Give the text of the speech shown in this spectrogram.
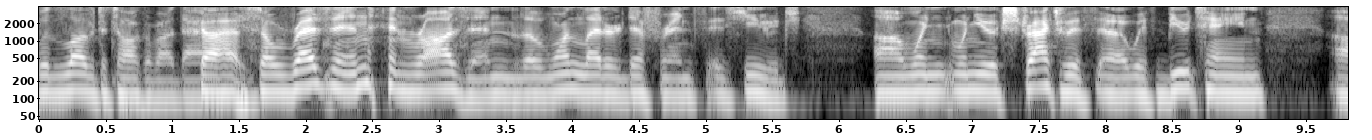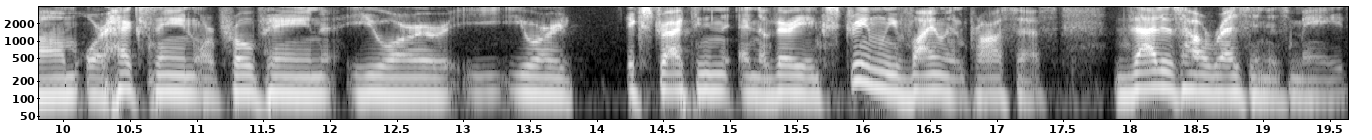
would love to talk about that. Go ahead. So resin and rosin, the one letter difference is huge. Uh, when when you extract with uh, with butane um, or hexane or propane, you are you are extracting in a very extremely violent process. That is how resin is made.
